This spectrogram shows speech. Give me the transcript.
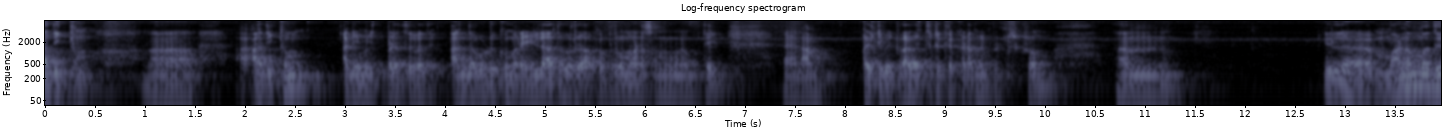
ஆதிக்கம் ஆதிக்கம் அடிமைப்படுத்துவது. அந்த ஒடுக்குமுறை இல்லாத ஒரு ஆக்கப்பூர்வமான சமூகத்தை நாம் கல்டிவேட் வளர்த்தெடுக்க கடமைப்பட்டிருக்கிறோம். இதில் மனமது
